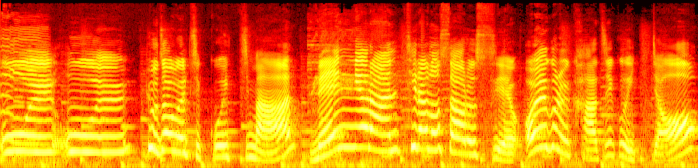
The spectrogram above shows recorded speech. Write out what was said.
울울 표정을 짓고 있지만 맹렬 한 티라노사우루스의 얼굴을 가지고 있죠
